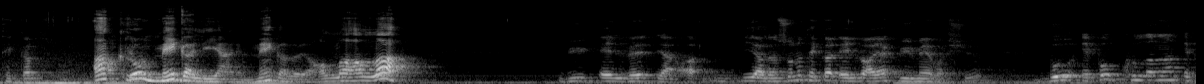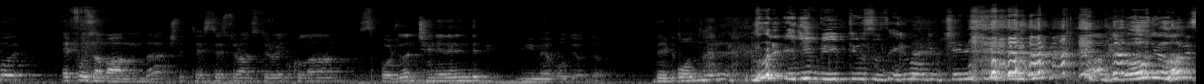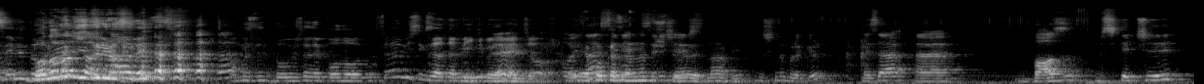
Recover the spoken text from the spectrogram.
tekrar Akromegali yani. Mega böyle Allah Allah. büyük el ve ya a- bir yerden sonra tekrar el ve ayak büyümeye başlıyor. Bu EPO kullanan EPO EPO zamanında işte testosteron steroid kullanan sporcuların çenelerinde bü- büyüme oluyordu. David Onları Lan elim büyük diyorsunuz. Elim avucum çenesi. Abi ne oluyor lan? senin Bana mı giydiriyorsun? Ama sizin doğuştan hep polo olduğunu söylemiştik zaten bir iki bölüm Evet, önce. o, o yüzden Epo kazanına düştü. şey- Evet ne yapayım? dışında bırakıyoruz. Mesela e, bazı bisikletçilerin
